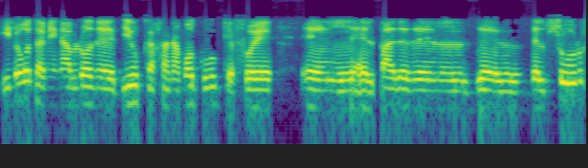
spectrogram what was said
y luego también hablo de Duke Hanamoku, que fue el, el padre del, del, del surf,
